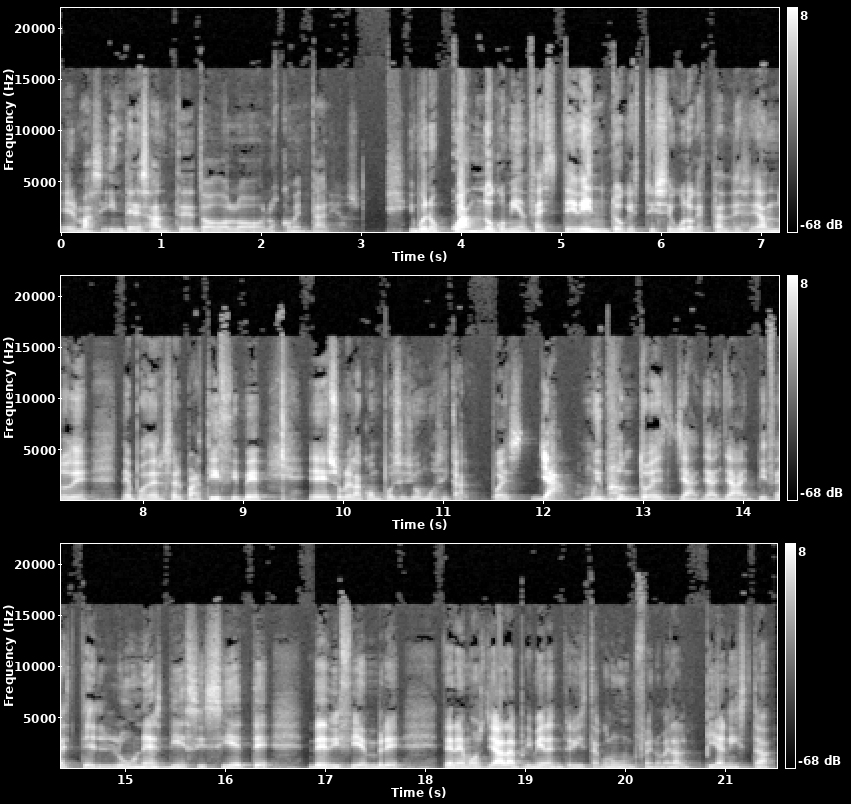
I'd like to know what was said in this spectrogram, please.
el más interesante de todos los comentarios. Y bueno, ¿cuándo comienza este evento que estoy seguro que estás deseando de, poder ser partícipe eh, sobre la composición musical? Pues ya, muy pronto es, ya, ya, ya, empieza este lunes 17 de diciembre. Tenemos ya la primera entrevista con un fenomenal pianista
